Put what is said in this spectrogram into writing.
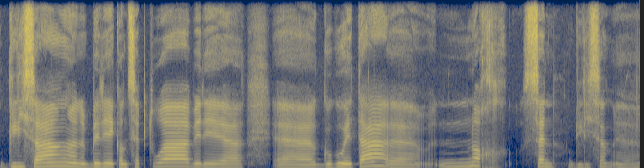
glizan, bere konzeptua, bere uh, gogoeta, uh, nor zen glizan, uh,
